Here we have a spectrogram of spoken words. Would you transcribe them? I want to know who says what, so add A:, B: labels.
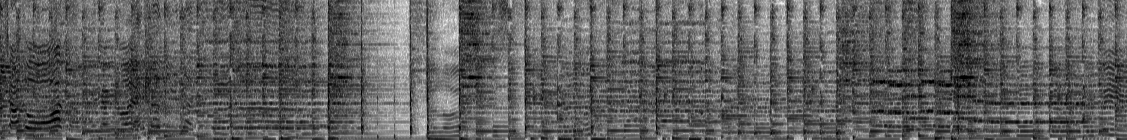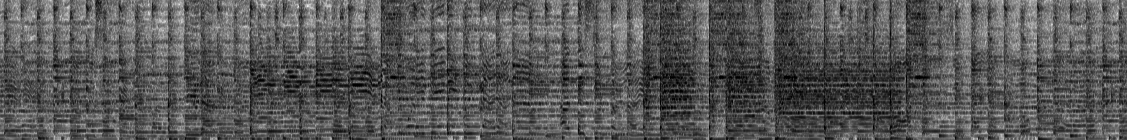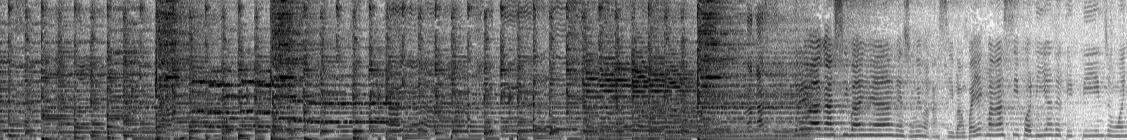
A: Thank you. Kasih Bang Payek, makasih Podia, Titin, semuanya.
